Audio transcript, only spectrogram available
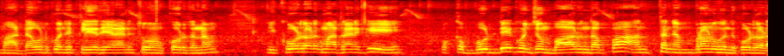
మా డౌట్ కొంచెం క్లియర్ చేయాలని చూ- కోరుతున్నాం. ఈ కోడిదోడకు మాత్రానికి ఒక్క బొడ్డే కొంచెం బారుంది తప్ప అంత నెంబ్రౌన్గా ఉంది కోడిదోడ.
